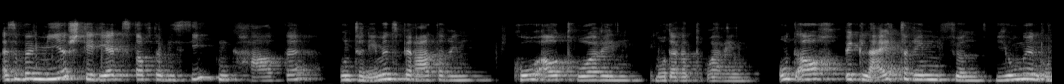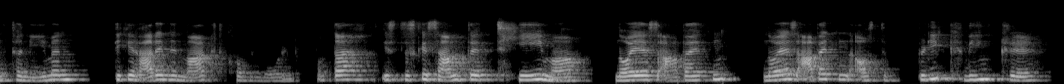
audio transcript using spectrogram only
Also bei mir steht jetzt auf der Visitenkarte Unternehmensberaterin, Co-Autorin, Moderatorin und auch Begleiterin von jungen Unternehmen, die gerade in den Markt kommen wollen. Und da ist das gesamte Thema neues Arbeiten, neues Arbeiten aus dem Blickwinkel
